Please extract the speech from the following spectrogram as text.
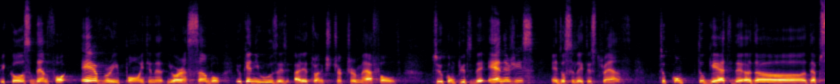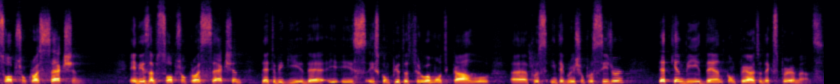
because then for every point in your ensemble, you can use an electronic structure method to compute the energies and oscillator strength to, to get the, the, the absorption cross-section. And this absorption cross-section that, that is, is computed through a Monte Carlo uh, integration procedure that can be then compared to the experiments.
